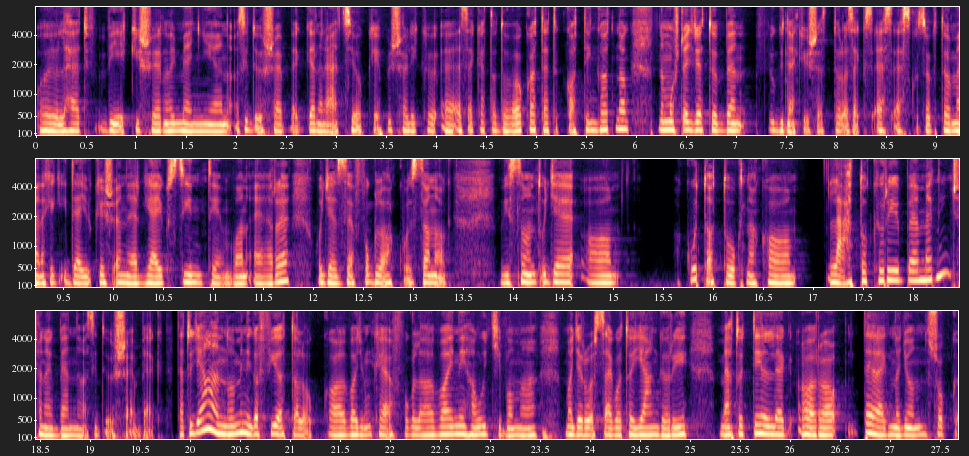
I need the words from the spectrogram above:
lehet végigkísérni, hogy mennyien az idősebbek generációk képviselik ezeket a dolgokat, tehát kattingatnak. Na most egyre többen függnek is ettől az eszközöktől, mert nekik idejük és energiájuk szintén van erre, hogy ezzel foglalkozzanak. Viszont ugye a, a kutatóknak a látókörében meg nincsenek benne az idősebbek. Tehát, hogy állandóan mindig a fiatalokkal vagyunk elfoglalva, én néha úgy hívom a Magyarországot a youngeri, mert hogy tényleg arra tényleg nagyon sok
